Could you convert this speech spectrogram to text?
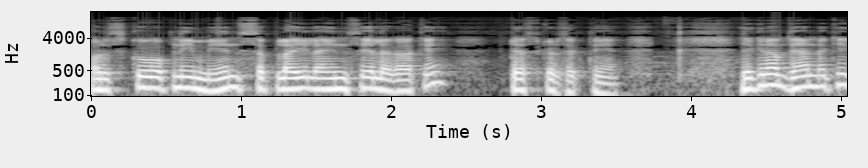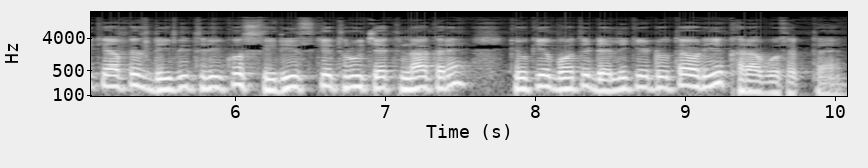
और उसको अपनी मेन सप्लाई लाइन से लगा के टेस्ट कर सकते हैं। लेकिन आप ध्यान रखिए कि आप इस डीबी थ्री को सीरीज़ के थ्रू चेक ना करें, क्योंकि ये बहुत ही डेलिकेट होता है और ये खराब हो सकता है।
